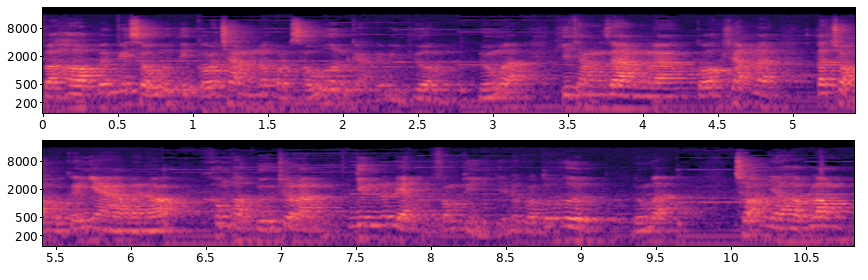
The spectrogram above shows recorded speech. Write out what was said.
và hợp với cái xấu thì có chăng nó còn xấu hơn cả cái bình thường, đúng không ạ? Thì thằng rằng là có chăng là ta chọn một cái nhà mà nó không hợp hướng cho lắm, nhưng nó đẹp về phong thủy thì nó còn tốt hơn, đúng không ạ? Chọn nhà hợp long,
